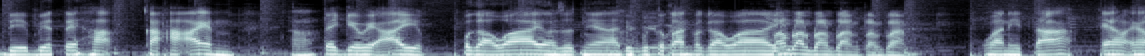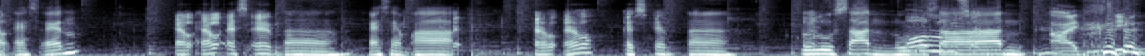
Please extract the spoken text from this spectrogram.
DBTHKAN Hah? PGWI pegawai maksudnya dibutuhkan pegawai Pelan pelan pelan pelan pelan pelan. wanita LLSN LLSN, eh, SMA LLSN. eh, lulusan Oh, lulusan Anjing.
